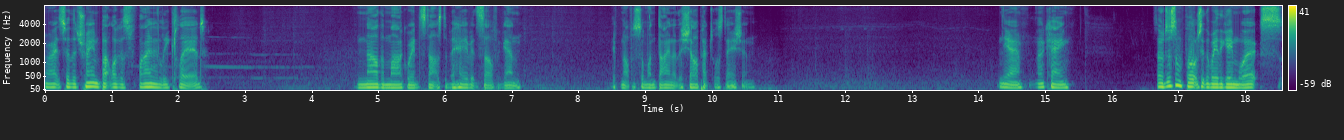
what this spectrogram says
Alright, so the train backlog is finally cleared. Now the Mile Grid starts to behave itself again if not for someone dying at the Shell petrol station. Yeah, okay. So just unfortunately the way the game works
